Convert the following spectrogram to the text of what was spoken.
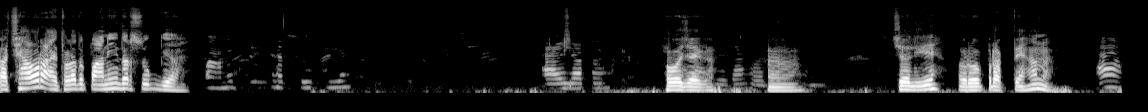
अच्छा हो रहा है थोड़ा तो पानी इधर सूख गया। है पानी इधर सूख गया। आएगा तो। हो जाएगा। हाँ। चलिए रोप रखते हैं ना? हाँ।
